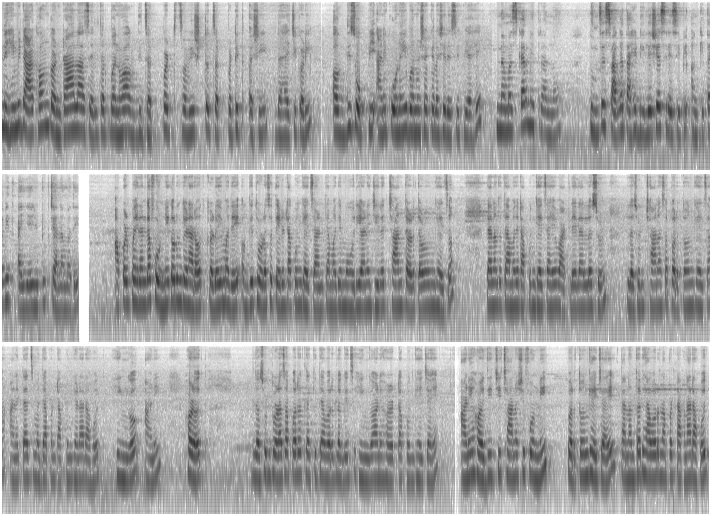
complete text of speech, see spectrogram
नेहमी डाळ खाऊन कंटाळा आला असेल तर बनवा अगदी झटपट चविष्ट चटपटीत अशी दह्याची कढी. अगदी सोपी आणि कोणीही बनवू शकेल अशी रेसिपी आहे. नमस्कार मित्रांनो तुमचे स्वागत आहे डिलिशियस रेसिपी अंकिता विथ आई या यूट्यूब चॅनलमध्ये आपण पहिल्यांदा फोडणी करून घेणार आहोत. कढईमध्ये अगदी थोडंसं तेल टाकून घ्यायचं आणि त्यामध्ये मोहरी आणि जिरं छान तळतळून घ्यायचं. त्यानंतर त्यामध्ये टाकून घ्यायचं आहे वाटलेला लसूण. लसूण छान असा परतवून घ्यायचा आणि त्याचमध्ये आपण टाकून घेणार आहोत हिंग आणि हळद. लसूण थोडासा परतला की त्यावर लगेच हिंग आणि हळद टाकून घ्यायची आहे. आणि हळदीची छान अशी फोडणी परतवून घ्यायची आहे. त्यानंतर ह्यावरून आपण टाकणार आहोत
